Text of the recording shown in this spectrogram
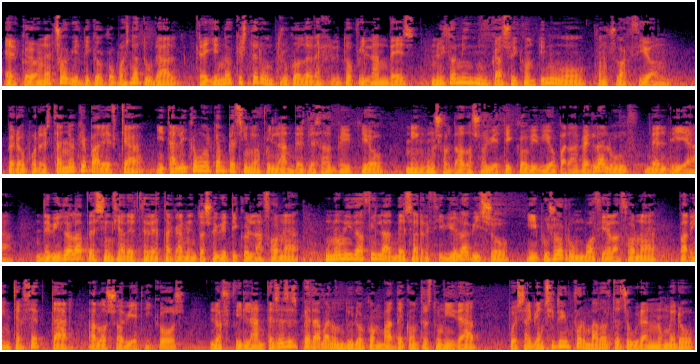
El coronel soviético, como es natural, creyendo que este era un truco del ejército finlandés, no hizo ningún caso y continuó con su acción pero por extraño que parezca, y tal y como el campesino finlandés les advirtió, ningún soldado soviético vivió para ver la luz del día. Debido a la presencia de este destacamento soviético en la zona, una unidad finlandesa recibió el aviso y puso rumbo hacia la zona para interceptar a los soviéticos. Los finlandeses esperaban un duro combate contra esta unidad, pues habían sido informados de su gran número,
